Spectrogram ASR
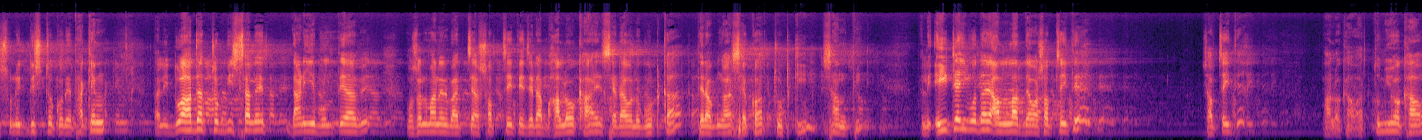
সুনির্দিষ্ট করে থাকেন তাহলে দু হাজার চব্বিশ সালে দাঁড়িয়ে বলতে হবে, মুসলমানের বাচ্চা সবচেয়ে যেটা ভালো খায় সেটা হলো গুটকা, তেরঙ্গা, শেখর, চুটকি, শান্তি। তাহলে এইটাই বোধহয় আল্লাহ দেওয়া সবচাইতে সবচাইতে ভালো খাবার। তুমিও খাও,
